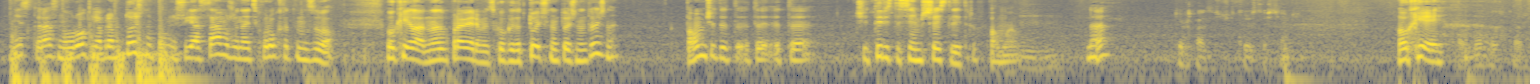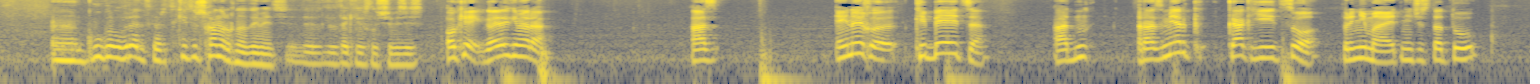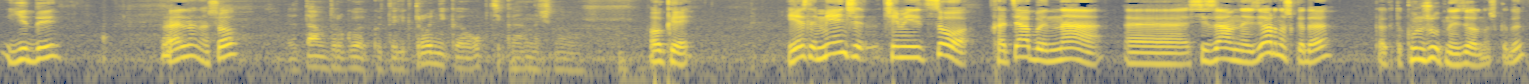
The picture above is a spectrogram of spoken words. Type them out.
несколько раз на урок, я прям точно помню, что я сам уже на этих уроках это называл. Окей, ладно, надо проверим, сколько это точно, точно, точно. По-моему, что-то это, это, это 476 литров, по-моему. Да? Только 407. Окей. Э, Google вряд ли скажет. Какие-то шханурах надо иметь для, для таких случаев здесь. Окей, говорит Гимара. Аз Эйнойхо кибейца одн- размер как яйцо принимает нечистоту еды. Правильно? Нашел? Там другое, какая-то электроника, оптика ночного. Окей. Если меньше, чем яйцо, хотя бы на э, сезамное зернышко, да, как это кунжутное зернышко, да,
